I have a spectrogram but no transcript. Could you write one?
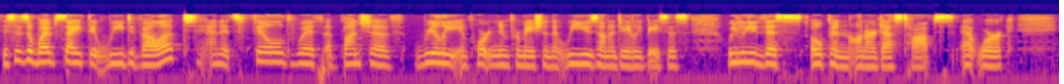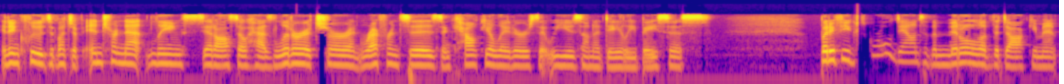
This is a website that we developed and it's filled with a bunch of really important information that we use on a daily basis. We leave this open on our desktops at work. It includes a bunch of intranet links. It also has literature and references and calculators that we use on a daily basis. But if you scroll down to the middle of the document,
